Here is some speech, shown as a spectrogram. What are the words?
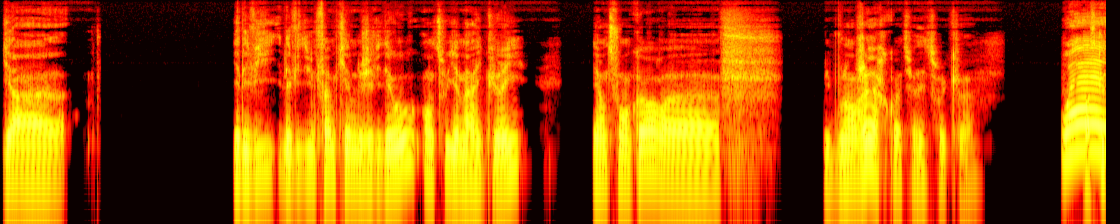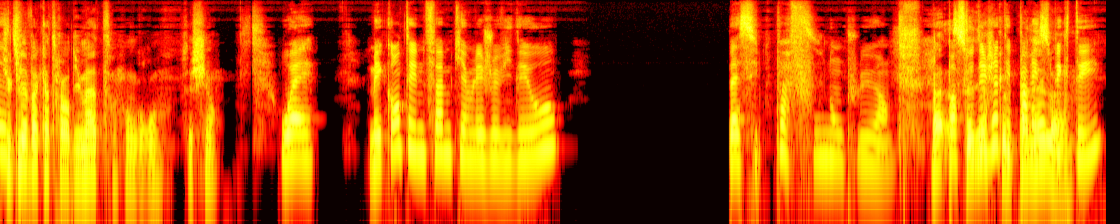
il y a, il y a les vies, la vie d'une femme qui aime les jeux vidéo. En dessous, il y a Marie Curie. Et en dessous encore, euh, pff, les boulangères, quoi. Tu as des trucs. euh. Ouais, Parce que tu te lèves à 4 heures du mat, en gros. C'est chiant. Ouais. Mais quand t'es une femme qui aime les jeux vidéo, bah c'est pas fou non plus. Hein. Bah, Parce que déjà t'es pas panel- respecté,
